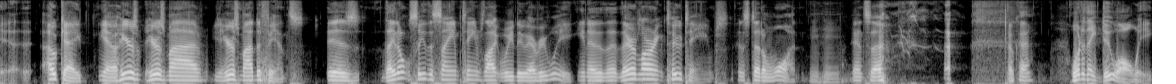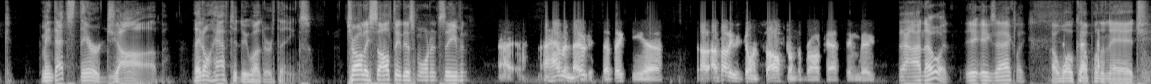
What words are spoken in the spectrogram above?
okay. You know, here's here's my here's my defense is they don't see the same teams like we do every week. You know, they're learning two teams instead of one, mm-hmm. and so. okay, what do they do all week? I mean, that's their job. They don't have to do other things. Charlie Salty this morning, Stephen. I, I haven't noticed. I think he. Uh, I, I, thought he was going soft on the broadcasting booth. I know it exactly. I woke up with an edge.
